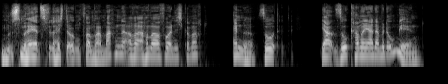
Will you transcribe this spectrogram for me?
Müssen wir jetzt vielleicht irgendwann mal machen, aber haben wir vorher nicht gemacht. Ende. So, ja, so kann man ja damit umgehen.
